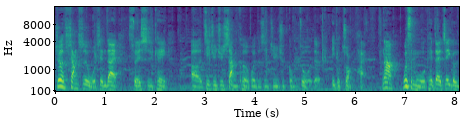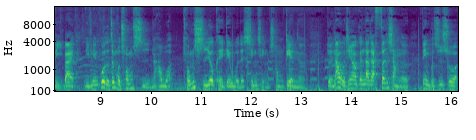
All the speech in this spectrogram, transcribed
就像是我现在随时可以呃继续去上课，或者是继续去工作的一个状态。那为什么我可以在这个礼拜里面过得这么充实，然后我同时又可以给我的心情充电呢？对，那我今天要跟大家分享的，并不是说，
